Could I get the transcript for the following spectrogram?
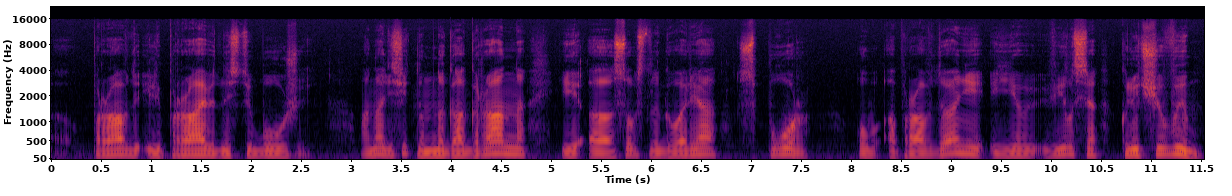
– правды или праведности Божией. Она действительно многогранна, и, собственно говоря, спор об оправдании явился ключевым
